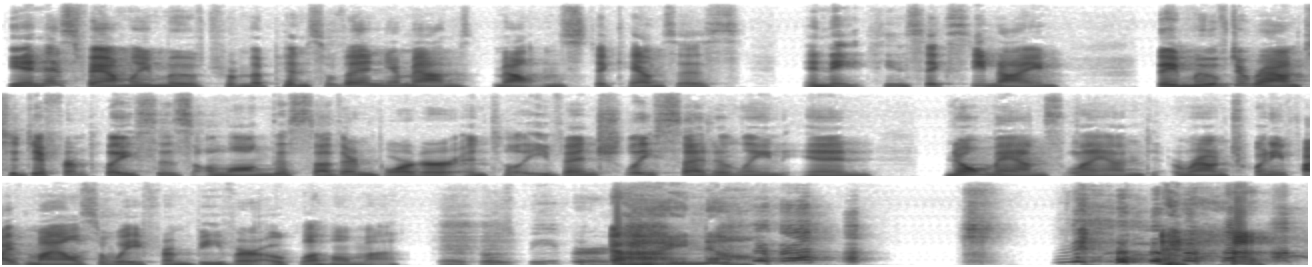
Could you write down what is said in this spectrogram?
he and his family moved from the Pennsylvania moun- mountains to Kansas in 1869. They moved around to different places along the southern border until eventually settling in no man's land around 25 miles away from Beaver, Oklahoma. There goes Beaver. I know.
